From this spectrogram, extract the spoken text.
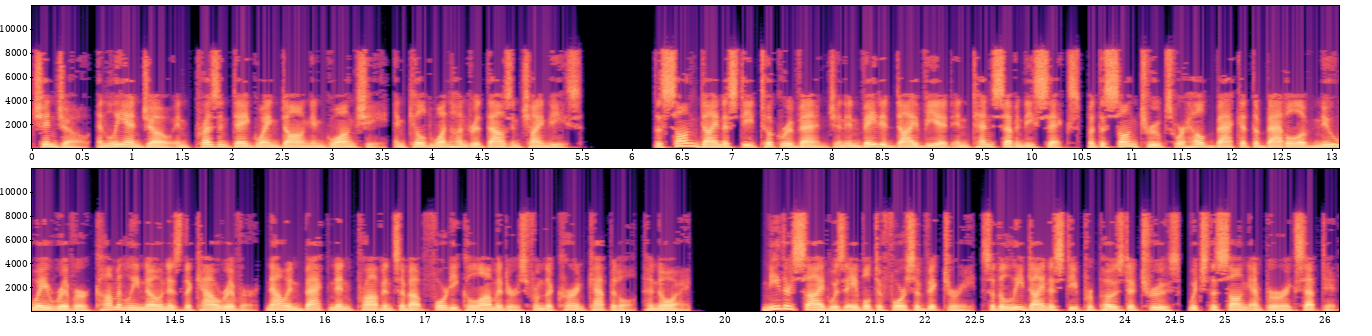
Qinzhou, and Lianzhou in present-day Guangdong and Guangxi, and killed 100,000 Chinese. The Song dynasty took revenge and invaded Dai Viet in 1076, but the Song troops were held back at the Battle of New Wei River commonly known as the Cao River, now in Bac Ninh province about 40 km from the current capital, Hanoi. Neither side was able to force a victory, so the Li dynasty proposed a truce, which the Song emperor accepted.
